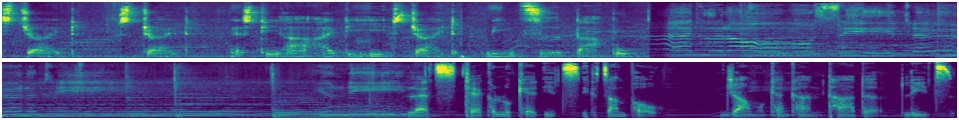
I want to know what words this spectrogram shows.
stride stride s t r i d e stride 名词大步。Let's take a look at its example. 让我们看看它的例子。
